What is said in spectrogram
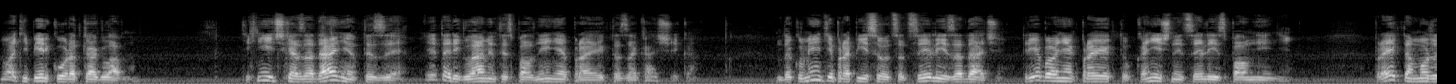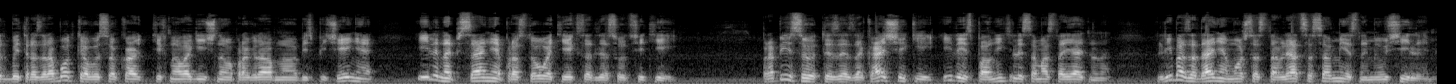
Ну а теперь коротко о главном. Техническое задание ТЗ – это регламент исполнения проекта заказчика. В документе прописываются цели и задачи, требования к проекту, конечные цели исполнения. Проектом может быть разработка высокотехнологичного программного обеспечения или написание простого текста для соцсетей. Прописывают ТЗ заказчики или исполнители самостоятельно, либо задание может составляться совместными усилиями.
